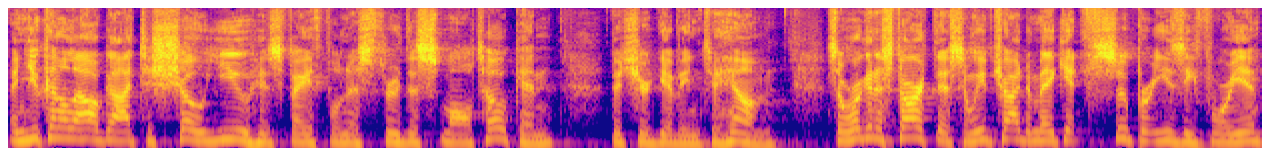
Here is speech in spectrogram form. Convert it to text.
And you can allow God to show you his faithfulness through this small token that you're giving to him. So we're going to start this, and we've tried to make it super easy for you.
